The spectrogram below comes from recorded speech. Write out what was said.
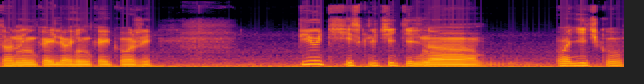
тоненькой легенькой кожи. Пьют исключительно водичку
